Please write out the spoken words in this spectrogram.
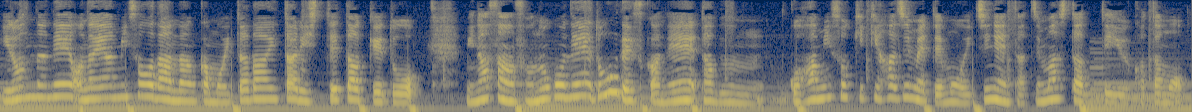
いろんなね、お悩み相談なんかもいただいたりしてたけど、皆さんその後ね、どうですかね？多分、ごはみそ聞き始めてもう1年経ちましたっていう方も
